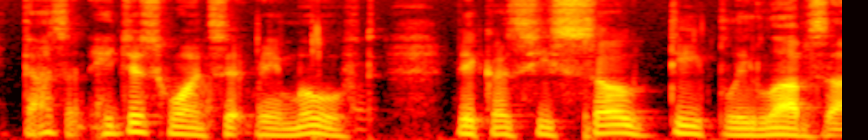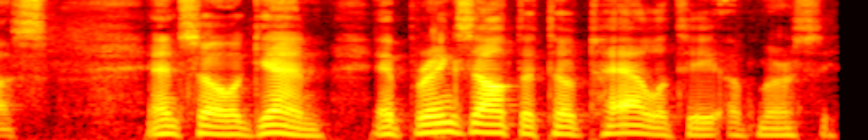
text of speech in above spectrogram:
He doesn't. He just wants it removed because he so deeply loves us. And so, again, it brings out the totality of mercy.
